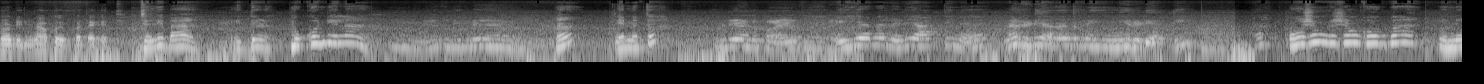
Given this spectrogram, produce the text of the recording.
ನೋಡಿ ನಾಲ್ಕು ಇಪ್ಪತ್ತಾಗೈತಿ. ಜಲ್ದಿ ಬಾ ಇದ್ದೇಳು ಮುಕ್ಕೊಂಡಿಲ್ಲ ಹಾಂ? ಏನತ್ತು? ರೆಡಿ ಆಗಪ್ಪ ನಾ ರೆಡಿ ಆಗ್ತೀನಿ. ನಾ ರೆಡಿ ಆದ್ರೆ ನೀ ರೆಡಿ ಆಗ್ತಿ? ವಾಶ್ರೂಮ್ ಗಿಶ್ರೂಮ್ಗೆ ಹೋಗಿ ಬಾ ಇನ್ನೂ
